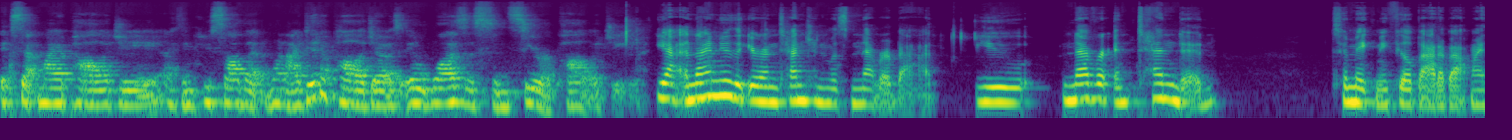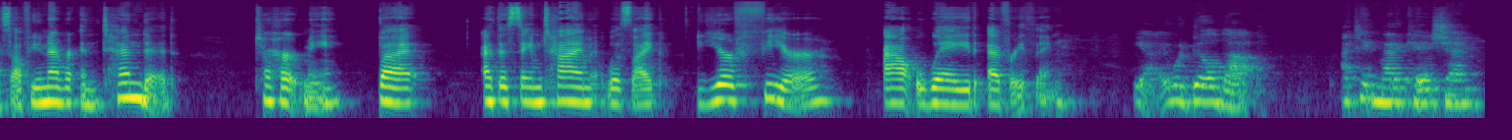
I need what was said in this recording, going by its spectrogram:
accept my apology. I think you saw that when I did apologize, it was a sincere apology. Yeah, and I knew that your intention was never bad. You never intended to make me feel bad about myself. You never intended to hurt me. But at the same time, it was like your fear outweighed everything. Yeah, it would build up. I take medication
